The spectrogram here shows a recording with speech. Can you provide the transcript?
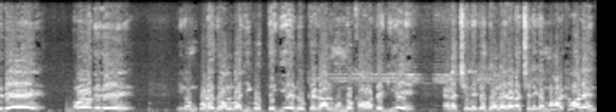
দিদে, ও দিদে। এরম করে দলবাজি করতে গিয়ে, লোককে গালমন্দ খাওয়াতে গিয়ে, একটা ছেলেকে, দলের একটা ছেলেকে মার খাওয়ালেন?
